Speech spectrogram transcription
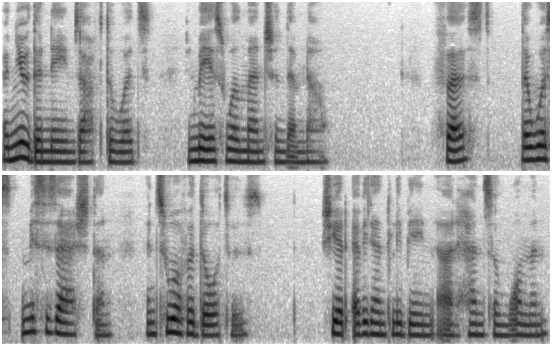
I knew their names afterwards, and may as well mention them now. First, there was Mrs. Eshton and two of her daughters. She had evidently been a handsome woman,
